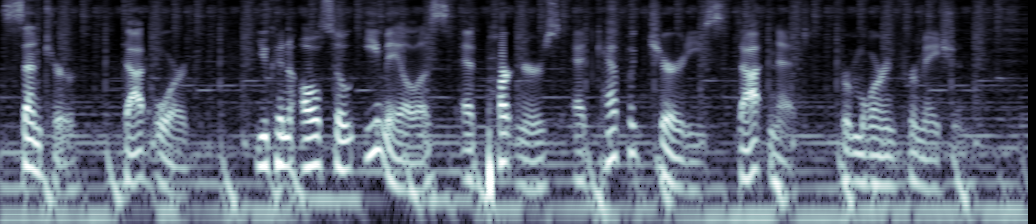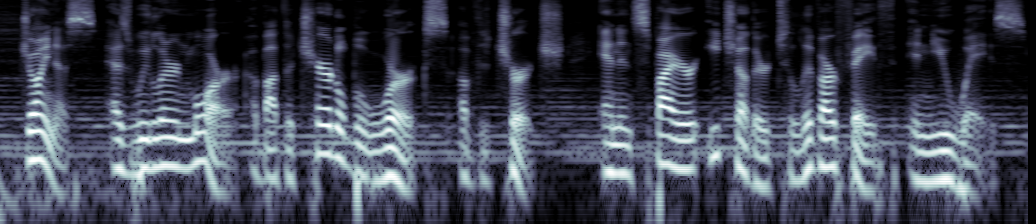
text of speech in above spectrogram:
center.org. You can also email us at partners at catholiccharities.net for more information. Join us as we learn more about the charitable works of the Church and inspire each other to live our faith in new ways.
